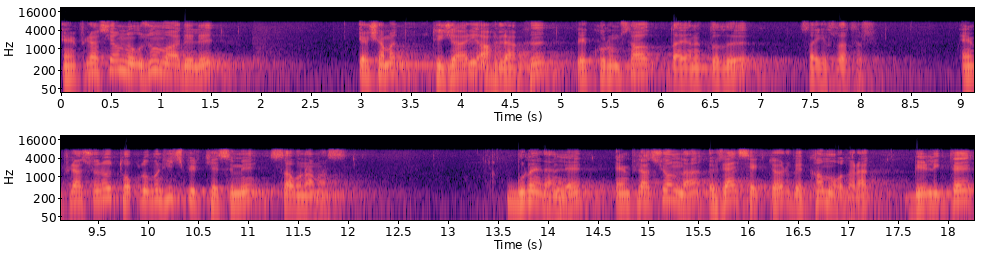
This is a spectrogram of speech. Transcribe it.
Enflasyonla uzun vadeli yaşamak ticari ahlakı ve kurumsal dayanıklılığı zayıflatır. Enflasyonu toplumun hiçbir kesimi savunamaz. Bu nedenle enflasyonla özel sektör ve kamu olarak birlikte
